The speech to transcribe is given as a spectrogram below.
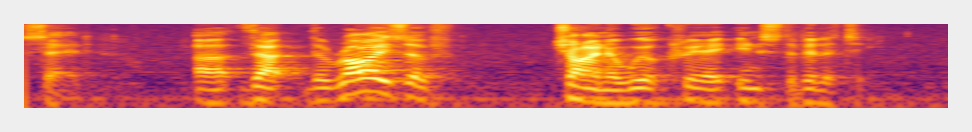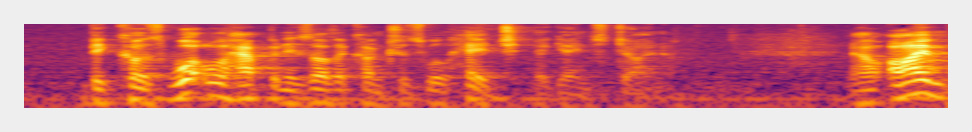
said uh, that the rise of China will create instability because what will happen is other countries will hedge against China. Now, I'm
